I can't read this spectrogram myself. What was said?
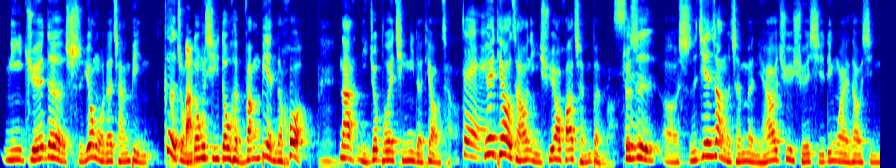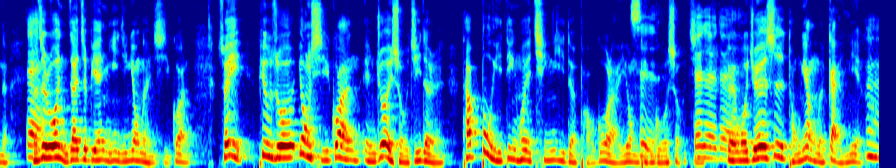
你觉得使用我的产品各种东西都很方便的话。那你就不会轻易的跳槽，对，因为跳槽你需要花成本嘛，是。就是呃时间上的成本，你还要去学习另外一套新的。可是如果你在这边你已经用的很习惯，所以譬如说用习惯 Enjoy 手机的人，他不一定会轻易的跑过来用苹果手机。对对对，对我觉得是同样的概念。嗯，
